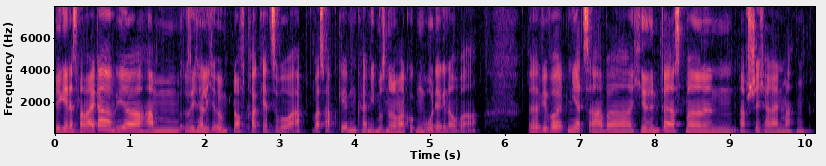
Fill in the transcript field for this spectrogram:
wir gehen erstmal weiter. Wir haben sicherlich irgendeinen Auftrag jetzt, wo wir ab, was abgeben können. Ich muss nur noch mal gucken, wo der genau war. Äh, wir wollten jetzt aber hier hinter erstmal einen Abstecher reinmachen.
